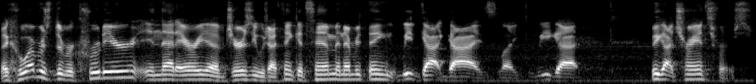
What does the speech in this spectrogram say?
like whoever's the recruiter in that area of Jersey, which I think it's him and everything. We've got guys like we got we got transfers,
